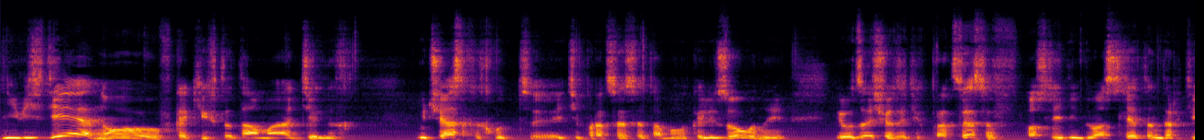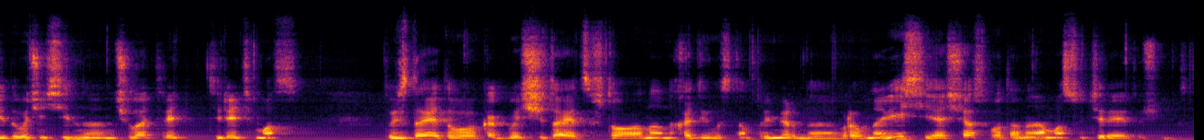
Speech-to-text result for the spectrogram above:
Не везде, но в каких-то там отдельных участках вот эти процессы там локализованы. И вот за счет этих процессов в последние 20 лет Антарктида очень сильно начала терять, терять массу. То есть до этого как бы считается, что она находилась там примерно в равновесии, а сейчас вот она массу теряет очень быстро.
